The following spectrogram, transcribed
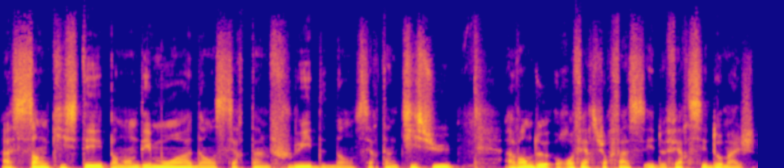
à s'enquister pendant des mois dans certains fluides, dans certains tissus, avant de refaire surface et de faire ses dommages.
